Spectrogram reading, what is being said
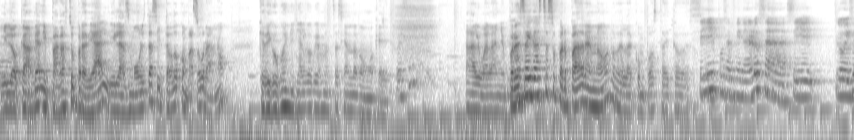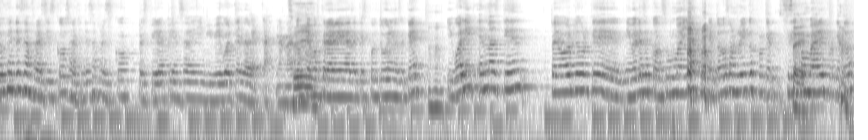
y lo cambian y pagas tu predial y las multas y todo con basura, ¿no? Que digo, bueno, ya el gobierno está haciendo como que pues algo al año. Pero esa idea está súper padre, ¿no? Lo de la composta y todo eso. Sí, pues al final, o sea, sí, lo hizo gente de San Francisco, o sea, la gente de San Francisco respira, piensa y vive igual que la de acá. Nada más no queremos crear ideas de que es cultura y no sé qué. Igual, y, es más, tienen peor, yo creo que niveles de consumo allá, porque todos son ricos, porque Silicon sí. Valley, porque todo.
